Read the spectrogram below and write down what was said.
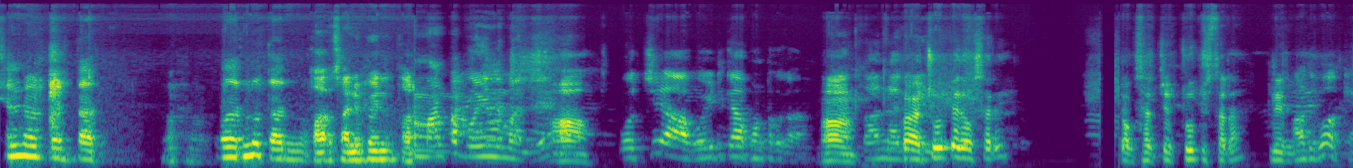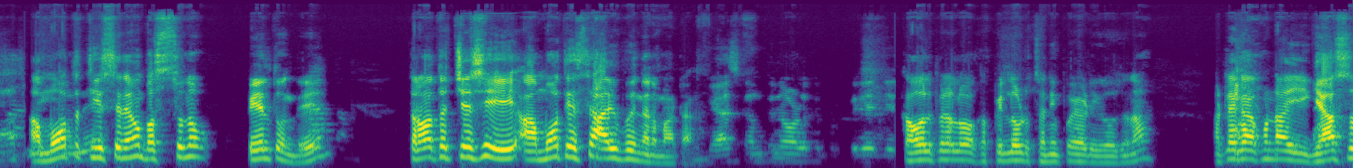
చిన్నోడు పెడతారు వరులు తన్ను చనిపోయింది తను. మంట పోయింది మళ్ళీ. ఆ, వచ్చి ఆ వైట్ క్యాప్ ఉంటది చూపేది ఒకసారి. ఒకసారి చూపిస్తారా? ప్లీజ్. ఆ మూత తీస్తేనేమో బస్సును పేలుతుంది. తర్వాత వచ్చేసి ఆ మూత వేస్తే ఆగిపోయింది అనమాట గ్యాస్ కంపెనీ వాళ్ళకి కవల పిల్లలు ఒక పిల్లోడు చనిపోయాడు ఈ రోజున. అట్లే కాకుండా ఈ గ్యాస్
